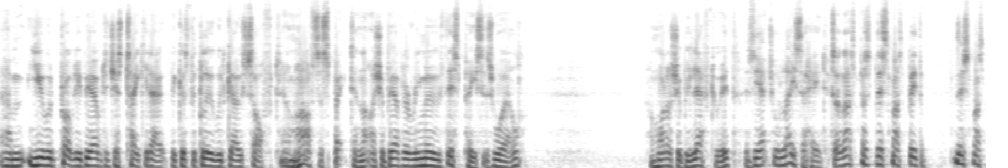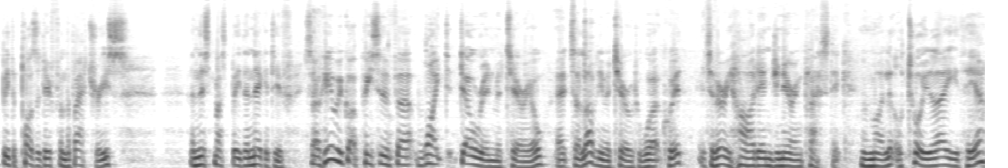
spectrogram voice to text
um, you would probably be able to just take it out because the glue would go soft. I'm half suspecting that I should be able to remove this piece as well. And what I should be left with is the actual laser head. So that's, this must be the this must be the positive from the batteries and this must be the negative. So here we've got a piece of uh, white Delrin material. It's a lovely material to work with. It's a very hard engineering plastic. And my little toy lathe here,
